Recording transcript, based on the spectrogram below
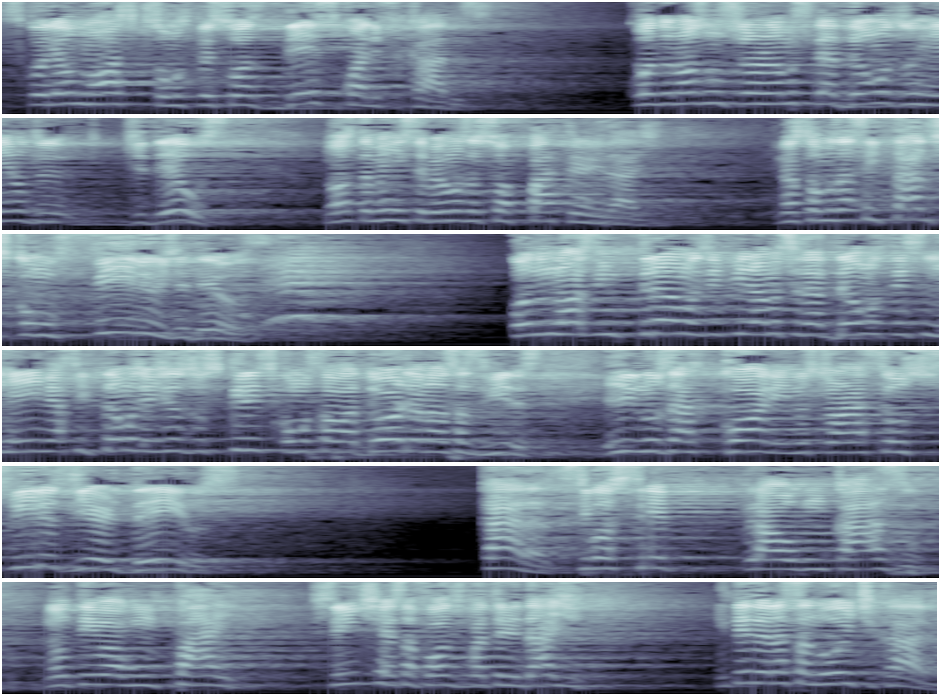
Escolheu nós que somos pessoas desqualificadas. Quando nós nos tornamos cidadãos do reino de Deus, nós também recebemos a sua paternidade. Nós somos aceitados como filhos de Deus. Quando nós entramos e viramos cidadãos desse reino, e aceitamos a Jesus Cristo como Salvador das nossas vidas, Ele nos acolhe e nos torna seus filhos e herdeiros. Cara, se você, por algum caso, não tem algum pai, sente essa falta de paternidade, entenda nessa noite, cara.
